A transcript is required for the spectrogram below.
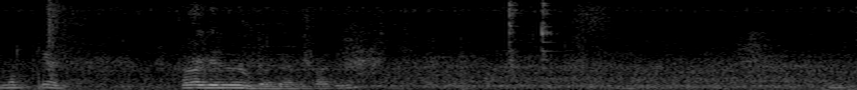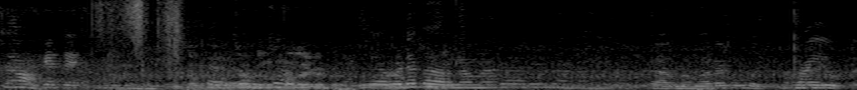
മുറിക്കാൻ എവിടെ കാരണമാരെ കാരണമാരൊക്കെ പോയി. മയൂട്ട്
